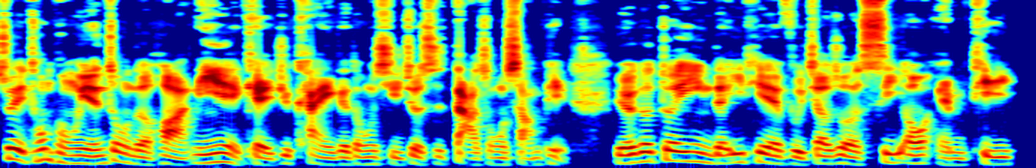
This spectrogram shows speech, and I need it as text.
所以通膨严重的话，你也可以去看一个东西，就是大宗商品有一个对应的 ETF 叫做 COMT，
